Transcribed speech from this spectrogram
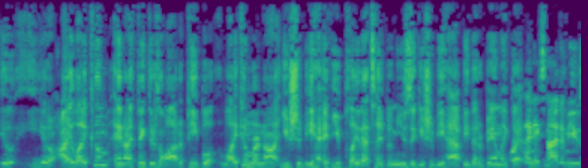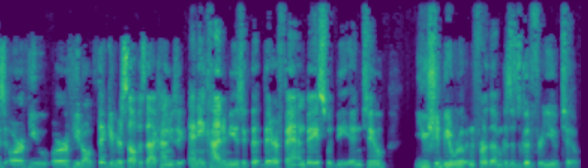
you, you know, I like him, and I think there's a lot of people like him or not. You should be if you play that type of music, you should be happy that a band like Or that. any kind of music, or if you, or if you don't think of yourself as that kind of music, any kind of music that their fan base would be into, you should be rooting for them because it's good for you too.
